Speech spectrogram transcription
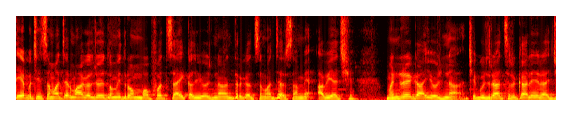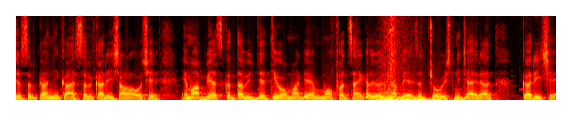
તે પછી સમાચારમાં આગળ જોઈએ તો મિત્રો મફત સાયકલ યોજના અંતર્ગત સમાચાર સામે આવ્યા છે. મનરેગા યોજના જે ગુજરાત સરકારે રાજ્ય સરકારની સરકારી શાળાઓ છે એમાં અભ્યાસ કરતા વિદ્યાર્થીઓ માટે મફત સાયકલ યોજના બે હજાર ચોવીસની જાહેરાત કરી છે.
